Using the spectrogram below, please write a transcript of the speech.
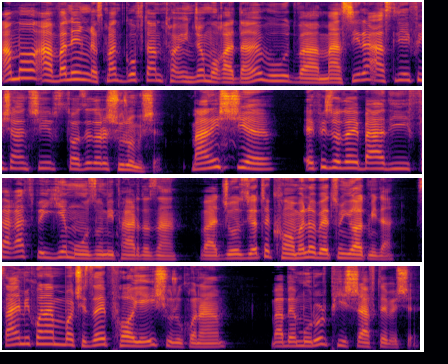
اما اول این قسمت گفتم تا اینجا مقدمه بود و مسیر اصلی Fish and Chips تازه داره شروع میشه. معنیش چیه؟ اپیزودهای بعدی فقط به یه موضوع می‌پردازن. و جزئیات کامل رو بهتون یاد میدن. سعی می‌کنم با چیزای پایه‌ای شروع کنم و به مرور پیشرفته بشه.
